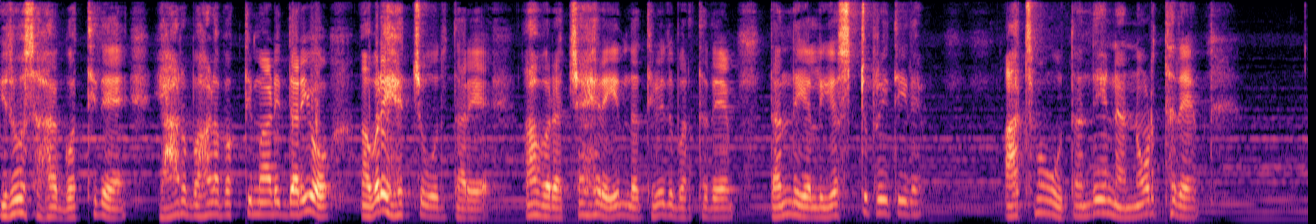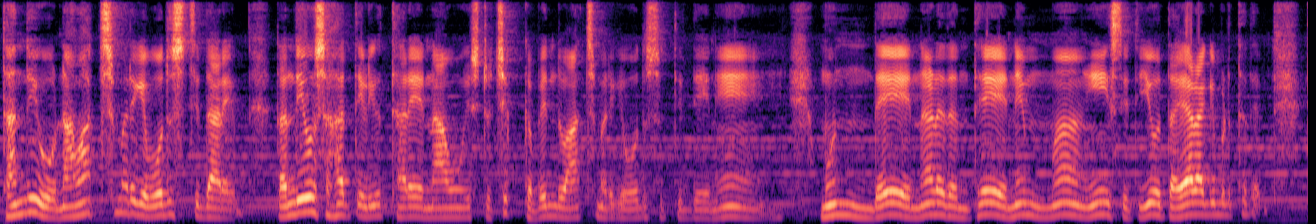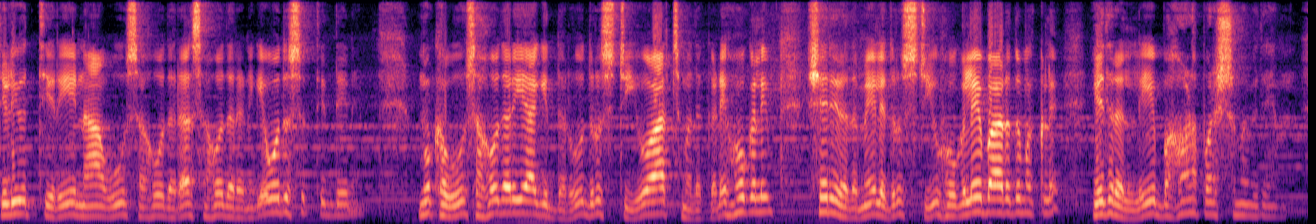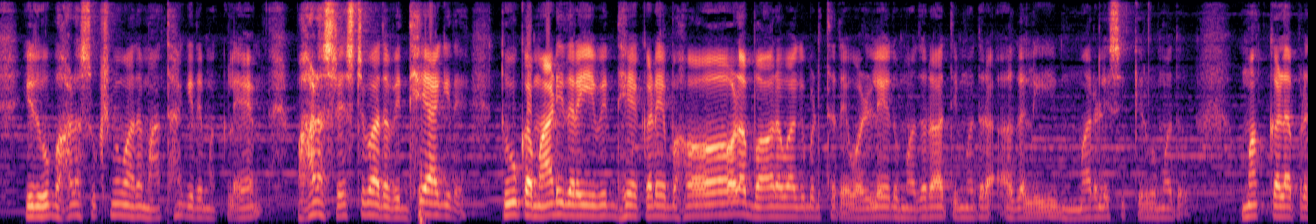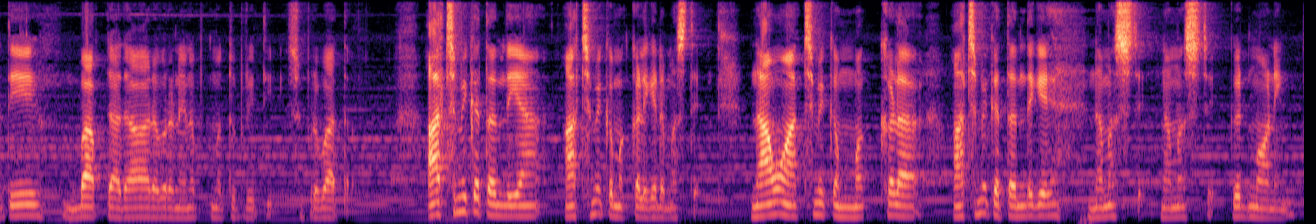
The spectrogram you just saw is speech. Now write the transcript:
ಇದು ಸಹ ಗೊತ್ತಿದೆ. ಯಾರು ಬಹಳ ಭಕ್ತಿ ಮಾಡಿದ್ದಾರೆಯೋ ಅವರೇ ಹೆಚ್ಚು ಓದುತ್ತಾರೆ. ಅವರ ಚೆಹರೆಯಿಂದ ತಿಳಿದು ಬರ್ತದೆ. ತಂದೆಯಲ್ಲಿ ಎಷ್ಟು ಪ್ರೀತಿ ಇದೆ. ಆತ್ಮವು ತಂದೆಯನ್ನು ನೋಡ್ತದೆ. ತಂದೆಯು ನಾವಾತ್ಮರಿಗೆ ಓದಿಸ್ತಿದ್ದಾರೆ. ತಂದೆಯೂ ಸಹ ತಿಳಿಯುತ್ತಾರೆ, ನಾವು ಇಷ್ಟು ಚಿಕ್ಕ ಬಿಂದು ಆತ್ಮರಿಗೆ ಓದಿಸುತ್ತಿದ್ದೇನೆ. ಮುಂದೆ ನಡೆದಂತೆ ನಿಮ್ಮ ಈ ಸ್ಥಿತಿಯು ತಯಾರಾಗಿ ಬಿಡುತ್ತದೆ ತಿಳಿಯುತ್ತೀರಿ, ನಾವು ಸಹೋದರ ಸಹೋದರನಿಗೆ ಓದಿಸುತ್ತಿದ್ದೇನೆ. ಮುಖವು ಸಹೋದರಿಯಾಗಿದ್ದರೂ ದೃಷ್ಟಿಯು ಆತ್ಮದ ಕಡೆ ಹೋಗಲಿ, ಶರೀರದ ಮೇಲೆ ದೃಷ್ಟಿಯು ಹೋಗಲೇಬಾರದು ಮಕ್ಕಳೇ. ಇದರಲ್ಲಿ ಬಹಳ ಪರಿಶ್ರಮವಿದೆ. ಇದು ಬಹಳ ಸೂಕ್ಷ್ಮವಾದ ಮಾತಾಗಿದೆ ಮಕ್ಕಳೇ, ಬಹಳ ಶ್ರೇಷ್ಠವಾದ ವಿದ್ಯೆಯಾಗಿದೆ. ತೂಕ ಮಾಡಿದರೆ ಈ ವಿದ್ಯೆಯ ಕಡೆ ಬಹಳ ಭಾರವಾಗಿ ಬಿಡ್ತದೆ. ಒಳ್ಳೆಯದು ಮಧುರಾತಿ ಮಧುರ ಅಗಲಿ ಮರಳಿ ಸಿಕ್ಕಿರುವ ಮಧು. ಮಕ್ಕಳ ಪ್ರತಿ ಬಾಪ್ತಾದಾರವರ ನೆನಪು ಮತ್ತು ಪ್ರೀತಿ. ಸುಪ್ರಭಾತ. ಆತ್ಮಿಕ ತಂದೆಯ ಆತ್ಮಿಕ ಮಕ್ಕಳಿಗೆ ನಮಸ್ತೆ. ನಾವು ಆತ್ಮಿಕ ಮಕ್ಕಳ ಆತ್ಮಿಕ ತಂದೆಗೆ ನಮಸ್ತೆ ನಮಸ್ತೆ. ಗುಡ್ ಮಾರ್ನಿಂಗ್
